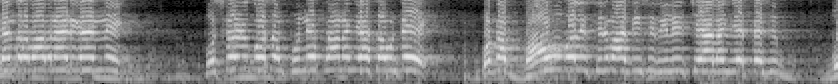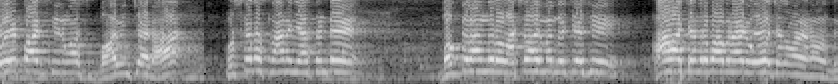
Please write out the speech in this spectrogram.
చంద్రబాబు నాయుడు గారిని పుష్కరుడి కోసం పుణ్యస్నానం చేస్తా ఉంటే ఒక బాహుబలి సినిమా తీసి రిలీజ్ చేయాలని చెప్పేసి బోయపాటి శ్రీనివాస్ భావించాడా? పుష్కర స్నానం చేస్తుంటే భక్తులందరూ లక్షలాది మంది వచ్చేసి ఆహా చంద్రబాబు నాయుడు ఓ చంద్రబాబు నాయుడు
